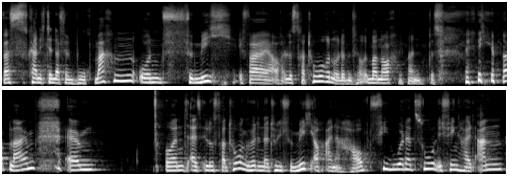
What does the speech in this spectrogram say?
was kann ich denn da für ein Buch machen? Und für mich, ich war ja auch Illustratorin oder bin auch immer noch, ich meine, das werde ich immer bleiben. Ähm, und als Illustratorin gehörte natürlich für mich auch eine Hauptfigur dazu. Und ich fing halt an,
